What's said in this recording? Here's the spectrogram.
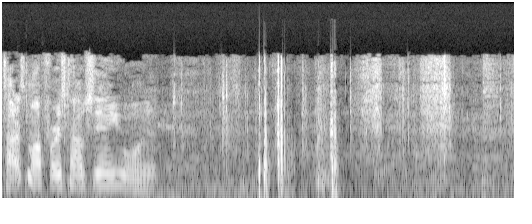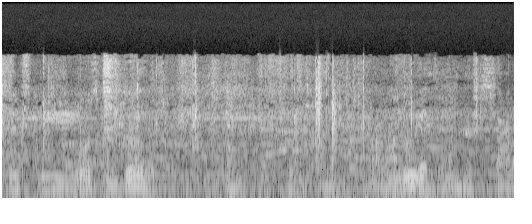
Ty, this my first time seeing you on here. Sixty. Oh, it's been good. Hallelujah. That's a side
